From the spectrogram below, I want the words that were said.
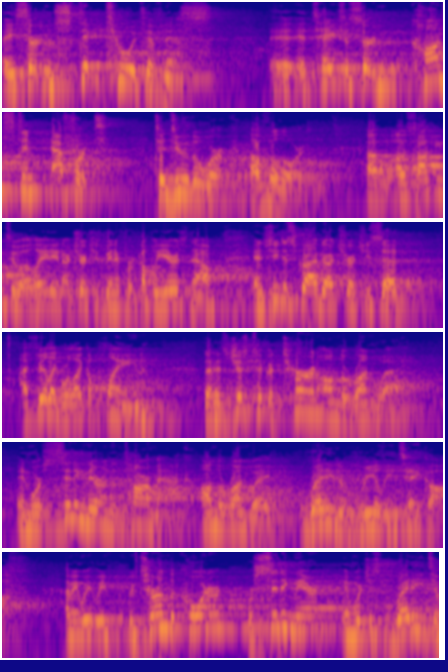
a certain stick to itiveness. It, it, takes a certain constant effort to do the work of the Lord. Uh, I was talking to a lady in our church who's been here for a couple years now, and she described our church. She said, I feel like we're like a plane that has just took a turn on the runway. And we're sitting there on the tarmac on the runway, ready to really take off. I mean, we, have we've, we've turned the corner, we're sitting there, and we're just ready to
